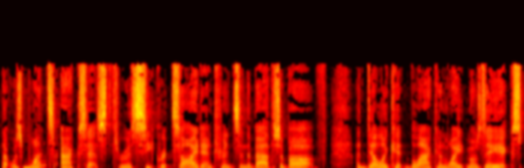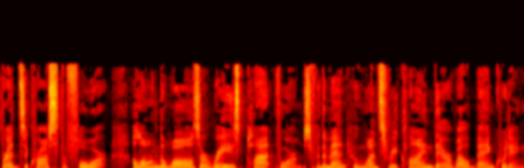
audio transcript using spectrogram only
that was once accessed through a secret side entrance in the baths above. A delicate black and white mosaic spreads across the floor. Along the walls are raised platforms for the men who once reclined there while banqueting.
